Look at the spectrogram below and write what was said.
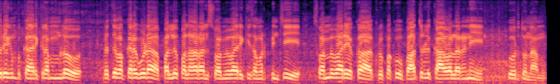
ఊరేగింపు కార్యక్రమంలో ప్రతి ఒక్కరు కూడా పళ్ళు పలహారాలు స్వామివారికి సమర్పించి స్వామివారి యొక్క కృపకు పాత్రులు కావాలని కోరుతున్నాము.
